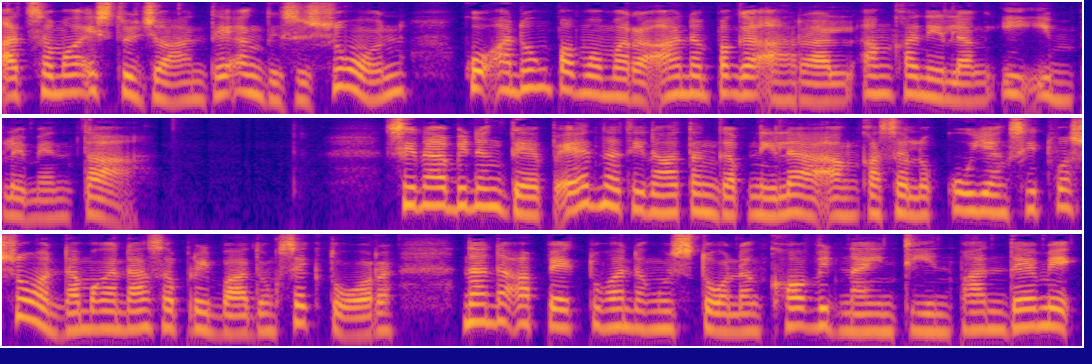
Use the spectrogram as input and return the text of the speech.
at sa mga estudyante ang desisyon kung anong pamamaraan ng pag-aaral ang kanilang iimplementa. Sinabi ng DepEd na tinatanggap nila ang kasalukuyang sitwasyon ng mga nasa pribadong sektor na naapektuhan ng gusto ng COVID-19 pandemic,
